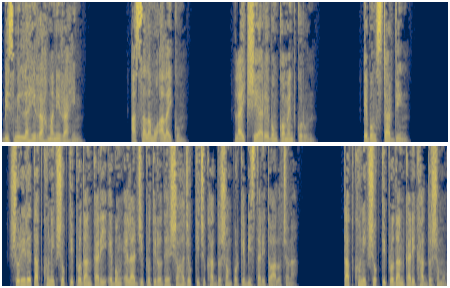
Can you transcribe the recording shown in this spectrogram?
বিসমিল্লাহির রাহমানির রাহিম। আসসালামু আলাইকুম। লাইক, শেয়ার এবং কমেন্ট করুন। এবং স্টার দিন। শরীরে তাৎক্ষণিক শক্তি প্রদানকারী এবং অ্যালার্জি প্রতিরোধে সহায়ক কিছু খাদ্য সম্পর্কে বিস্তারিত আলোচনা। তাৎক্ষণিক শক্তি প্রদানকারী খাদ্যসমূহ।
